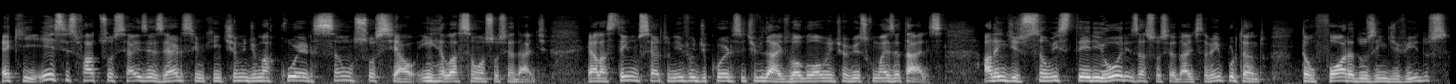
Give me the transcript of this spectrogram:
é que esses fatos sociais exercem o que a gente chama de uma coerção social em relação à sociedade. Elas têm um certo nível de coercitividade, logo logo a gente vai ver isso com mais detalhes. Além disso, são exteriores à sociedade também, portanto, estão fora dos indivíduos,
